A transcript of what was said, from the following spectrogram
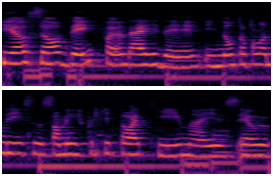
que eu sou bem fã da RD. E não tô falando isso somente porque tô aqui, mas eu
